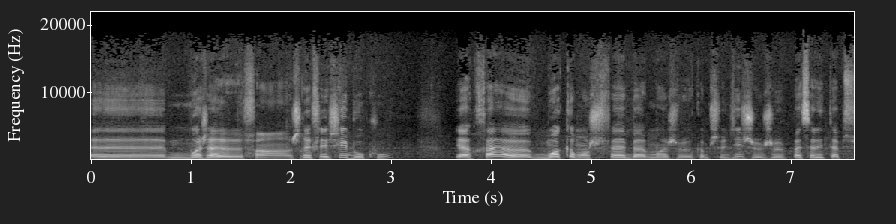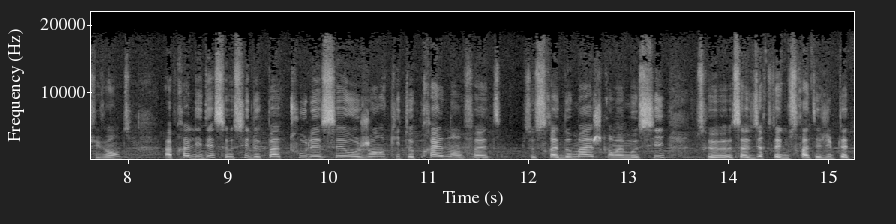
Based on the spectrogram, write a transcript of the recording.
euh, moi, je réfléchis beaucoup. Et après, euh, moi, comment je fais? Ben, Moi, comme je te dis, je, passe à l'étape suivante. Après, l'idée, c'est aussi de ne pas tout laisser aux gens qui te prennent, en fait. Ce serait dommage quand même aussi, parce que ça veut dire que tu as une stratégie peut-être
